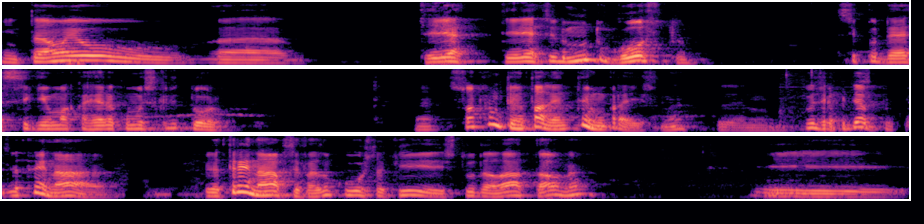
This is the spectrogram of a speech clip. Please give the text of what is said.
Então eu uh, teria, teria tido muito gosto se pudesse seguir uma carreira como escritor. Né? Só que não tenho talento nenhum para isso, né? Podia, podia, podia, treinar, podia treinar, você faz um curso aqui, estuda lá tal, né? E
